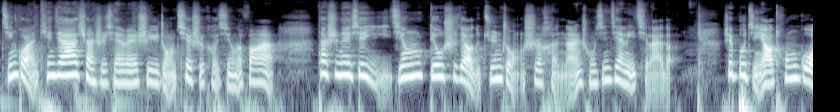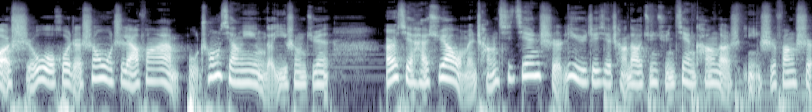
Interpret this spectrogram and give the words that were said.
尽管添加膳食纤维是一种切实可行的方案，但是那些已经丢失掉的菌种是很难重新建立起来的。这不仅要通过食物或者生物治疗方案补充相应的益生菌，而且还需要我们长期坚持利于这些肠道菌群健康的饮食方式。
